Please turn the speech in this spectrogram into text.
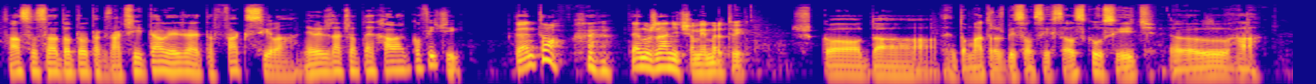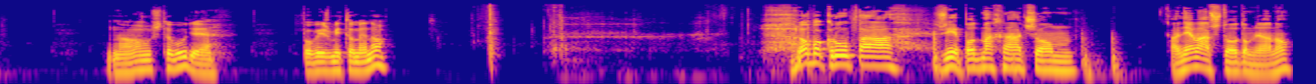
Sám som sa do toho tak začítal, vieš, a je to fakt sila. Nevieš, na čom ten chalanko fičí? Tento? Ten už na ničom je mŕtvy. Škoda. Tento matroš by som si chcel skúsiť. Uha. No, už to bude. Povieš mi to meno? Robo Krúpa žije pod Machnáčom. A nemáš to odo mňa, no?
